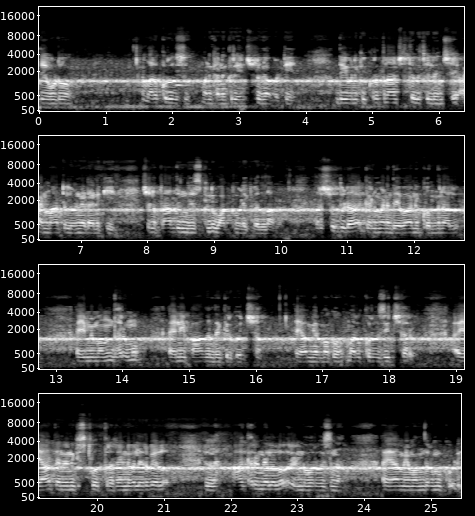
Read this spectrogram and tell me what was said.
దేవుడు మరొక రోజు మనకు అనుగ్రహించాడు కాబట్టి దేవునికి కృతజ్ఞతలు చెల్లించి ఆయన మాటలు వినడానికి చిన్న ప్రార్థన చేసుకుని వాక్యములకి వెళ్దాం. పరిశుద్ధుడా ఘనమైన దేవానికి కొందనాలు. అయ్యా మేమందరము అయ్యా నీ పాదల దగ్గరికి వచ్చాం. అయ్యా మీరు మాకు మరొక రోజు ఇచ్చారు. అయ్యా తనకి స్తోత్ర. రెండు వేల ఇరవైలో ఆఖరి నెలలో రెండవ రోజున అయ్యా మేమందరము కూడి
